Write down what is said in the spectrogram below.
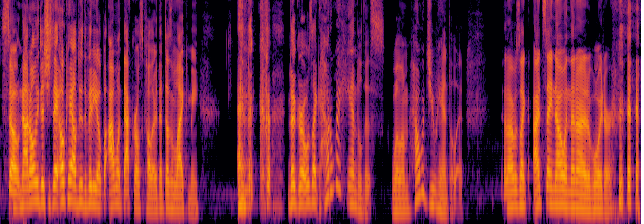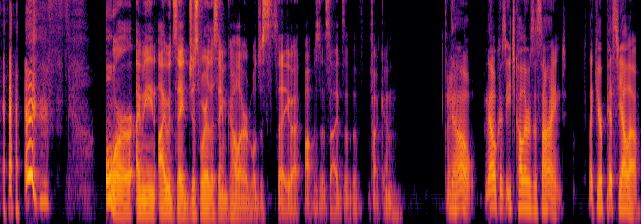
So not only does she say, okay, I'll do the video, but I want that girl's color that doesn't like me. And the, the girl was like, how do I handle this, Willam? How would you handle it? And I was like, I'd say no, and then I'd avoid her. Or, I mean, I would say just wear the same color. We'll just set you at opposite sides of the fucking. thing. no, no, because each color is assigned. Like you're piss yellow.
